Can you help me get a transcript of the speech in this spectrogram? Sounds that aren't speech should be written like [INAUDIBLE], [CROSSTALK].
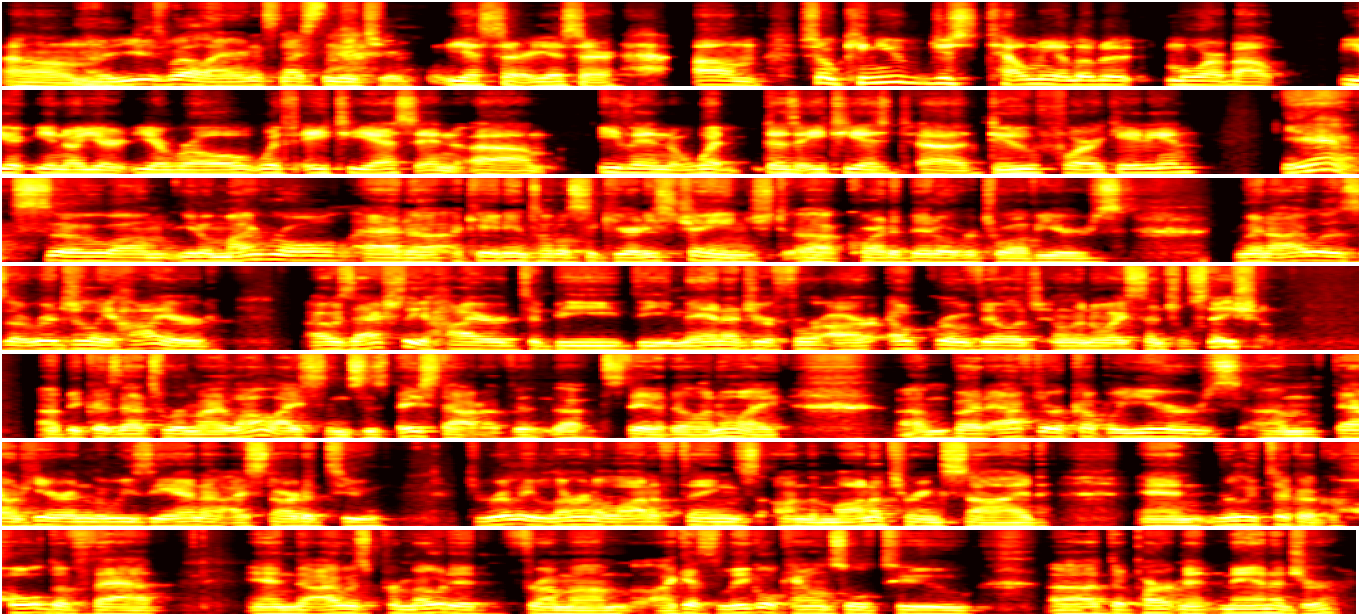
Um, uh, you as well, Aaron. It's nice to meet you. Yes, sir. Yes, sir. Um, so, can you just tell me a little bit more about you, you know, your your role with ATS and um, even what does ATS uh, do for Acadian? Yeah, so um, you know, my role at uh, Acadian Total Security's changed uh, quite a bit over 12 years. When I was originally hired, I was actually hired to be the manager for our Elk Grove Village, Illinois Central Station. Uh, because that's where my law license is based out of in the state of Illinois. Um, but after a couple years um, down here in Louisiana, I started to to really learn a lot of things on the monitoring side, and really took a hold of that. And I was promoted from, um, I guess, legal counsel to uh, department manager.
